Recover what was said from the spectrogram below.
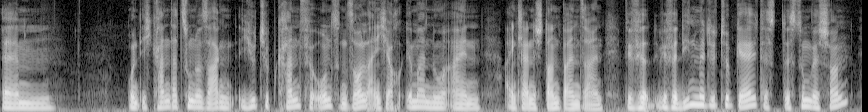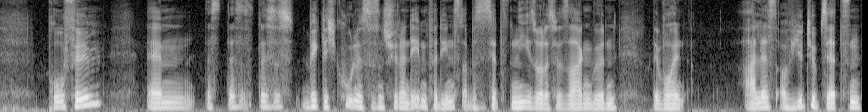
Ähm, und ich kann dazu nur sagen, YouTube kann für uns und soll eigentlich auch immer nur ein, ein kleines Standbein sein. Wir, wir verdienen mit YouTube Geld, das, das tun wir schon, pro Film. Ähm, das, das, ist, das ist wirklich cool, es ist ein schöner Nebenverdienst, aber es ist jetzt nie so, dass wir sagen würden, wir wollen alles auf YouTube setzen,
